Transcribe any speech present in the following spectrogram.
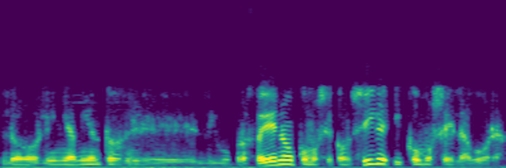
los lineamientos del ibuprofeno, cómo se consigue y cómo se elabora.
